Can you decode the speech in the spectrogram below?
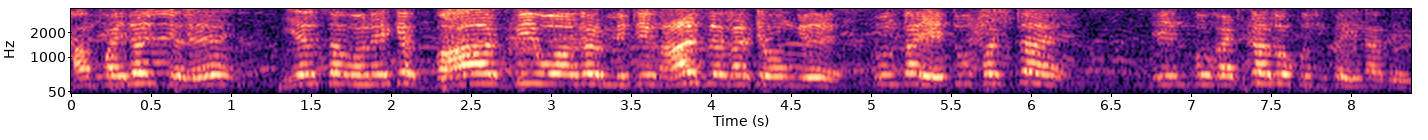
हम पैदल चले। ये सब होने के बाद भी वो अगर मीटिंग आज लगाते होंगे तो उनका हेतु स्पष्ट है कि इनको गटका दो कुछ कहीं ना कहीं।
